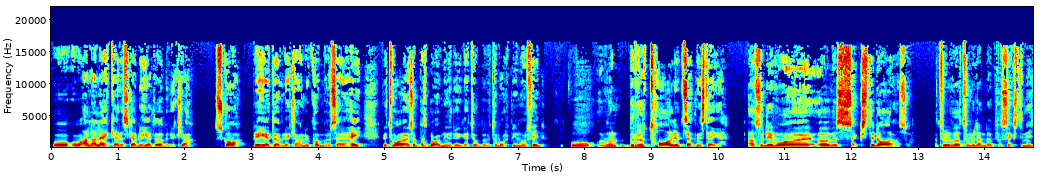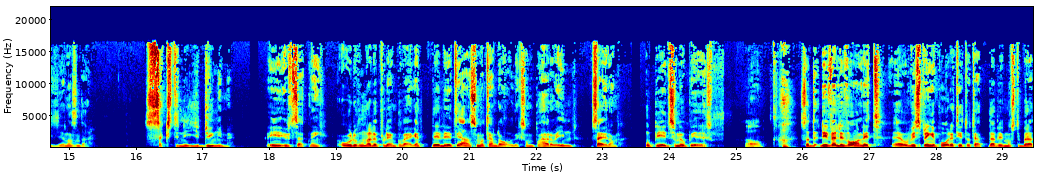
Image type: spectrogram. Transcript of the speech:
Och, och alla läkare ska bli helt överlyckliga. Ska bli helt överlyckliga om du kommer och säger hej, vet du vad, jag är så pass bra i min rygg att jag behöver ta bort min morfin. Och det var en brutal utsättningsstege. Alltså det var över 60 dagar alltså. Jag tror, det var, jag tror vi landade på 69 eller något sånt där. 69 dygn i utsättning. Och hon hade problem på vägen. Det är lite grann som att tända av liksom på heroin, säger de. Opioid som är opioid. Ja, Så det det är väldigt vanligt. eh, Och vi springer på det titt och tätt där vi måste börja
